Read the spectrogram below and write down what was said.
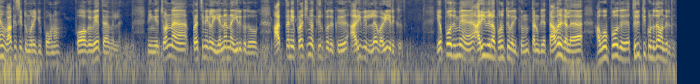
ஏன் வாக்கு சீட்டு முறைக்கு போகணும்? போகவே தேவையில்லை. நீங்கள் சொன்ன பிரச்சனைகள் என்னென்ன இருக்குதோ அத்தனை பிரச்சனையும் தீர்ப்பதற்கு அறிவியலில் வழி இருக்குது. எப்போதுமே அறிவியலை பொறுத்த வரைக்கும் தன்னுடைய தவறுகளை அவ்வப்போது திருத்தி கொண்டு தான் வந்திருக்கு.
